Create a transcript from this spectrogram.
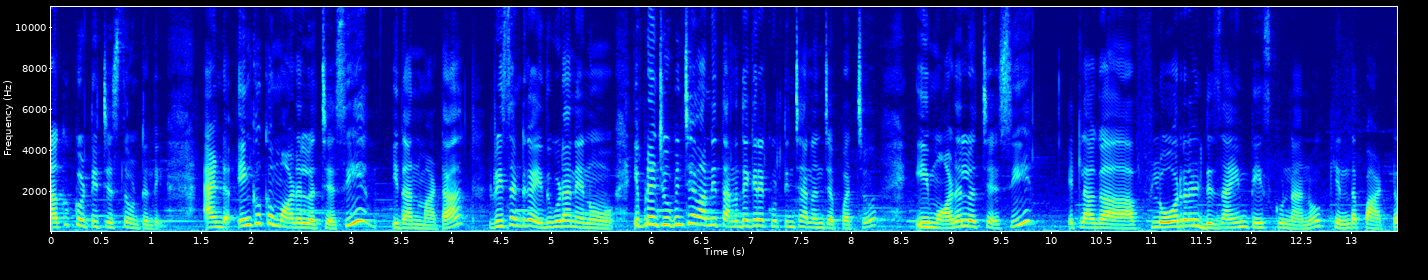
నాకు కొట్టిచ్చేస్తూ ఉంటుంది. అండ్ ఇంకొక మోడల్ వచ్చేసి ఇదన్నమాట. రీసెంట్గా ఇది కూడా నేను ఇప్పుడు నేను చూపించేవన్నీ తన దగ్గరే కుట్టించానని చెప్పచ్చు. ఈ మోడల్ వచ్చేసి ఇట్లాగా ఫ్లోరల్ డిజైన్ తీసుకున్నాను. కింద పార్ట్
